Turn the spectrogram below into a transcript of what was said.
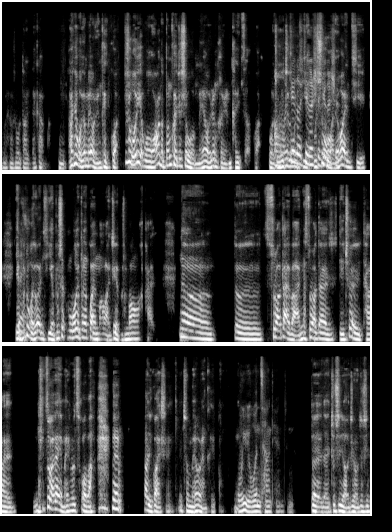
我想说，我到底在干嘛？嗯，而且我又没有人可以怪，就是我也我往往的崩溃就是我没有任何人可以责怪。我觉得这个问题不是我的问题，也不是我的问题，也不是我也不能怪猫啊，这也不是猫害的。那的塑料袋吧，那塑料袋的确它 塑料袋也没什么错吧？那到底怪谁？那就没有人可以懂。无语问苍天，真的。对对对，就是有这种，就是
